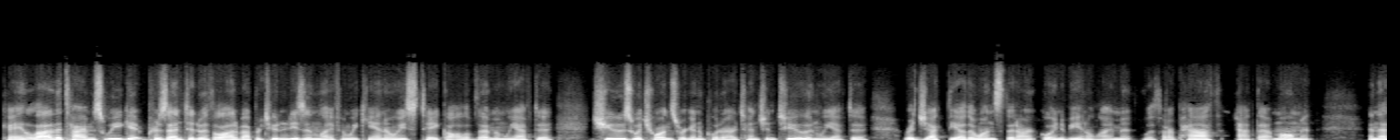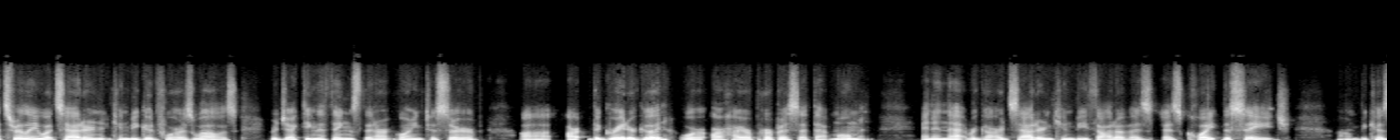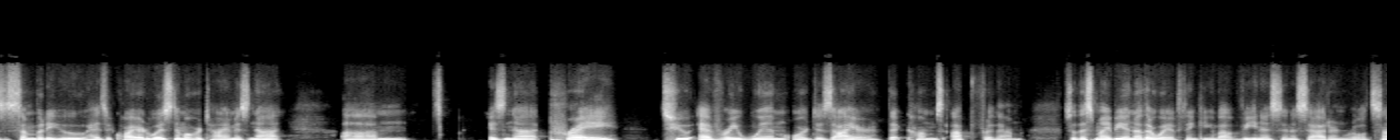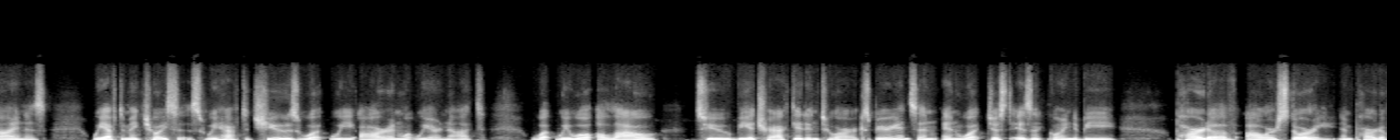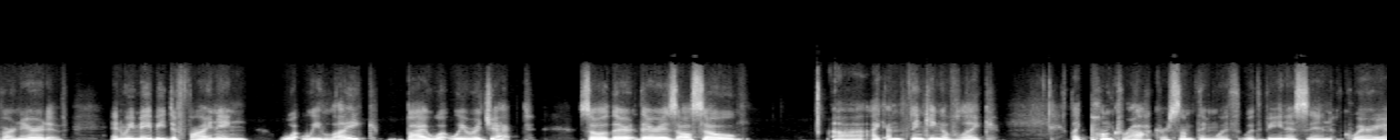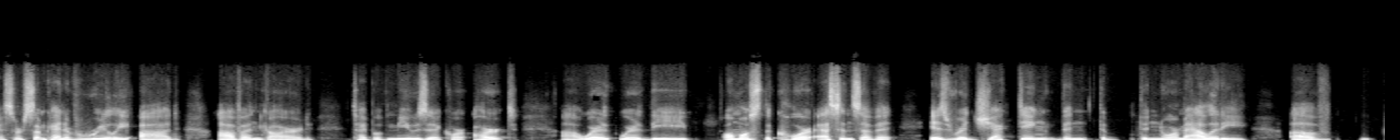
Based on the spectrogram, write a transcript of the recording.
Okay, a lot of the times we get presented with a lot of opportunities in life, and we can't always take all of them, and we have to choose which ones we're going to put our attention to, and we have to reject the other ones that aren't going to be in alignment with our path at that moment. And that's really what Saturn can be good for as well, is rejecting the things that aren't going to serve uh, our, the greater good or our higher purpose at that moment. And in that regard, Saturn can be thought of as, as quite the sage um, because somebody who has acquired wisdom over time is not, um, is not prey to every whim or desire that comes up for them. So this might be another way of thinking about Venus in a Saturn ruled sign is we have to make choices. We have to choose what we are and what we are not, what we will allow to be attracted into our experience and and what just isn't going to be part of our story and part of our narrative and we may be defining what we like by what we reject so there there is also uh, I, i'm thinking of like like punk rock or something with with venus in aquarius or some kind of really odd avant-garde type of music or art uh, where where the almost the core essence of it is rejecting the, the, the normality of,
